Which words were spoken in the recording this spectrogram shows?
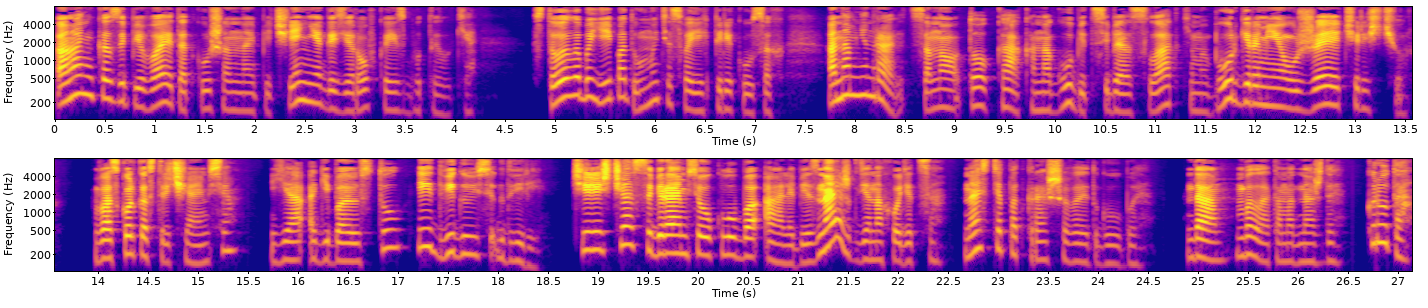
а Анька запивает откушенное печенье газировкой из бутылки. Стоило бы ей подумать о своих перекусах. Она мне нравится, но то, как она губит себя сладким и бургерами, уже чересчур. «Во сколько встречаемся?» Я огибаю стул и двигаюсь к двери. «Через час собираемся у клуба «Алиби». Знаешь, где находится?» Настя подкрашивает губы. «Да, была там однажды». «Круто.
